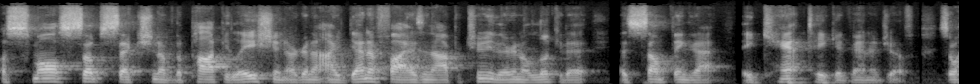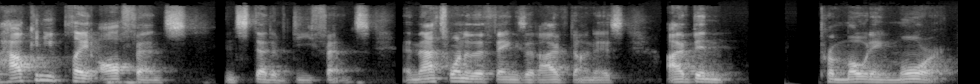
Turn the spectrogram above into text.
a small subsection of the population are going to identify as an opportunity. They're going to look at it as something that they can't take advantage of. So how can you play offense instead of defense? And that's one of the things that I've done is I've been promoting more.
